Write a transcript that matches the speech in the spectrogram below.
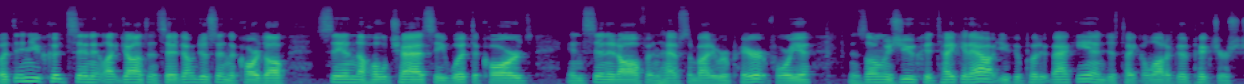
But then you could send it like Jonathan said. Don't just send the cards off. Send the whole chassis with the cards and send it off and have somebody repair it for you. As long as you could take it out, you could put it back in. Just take a lot of good pictures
